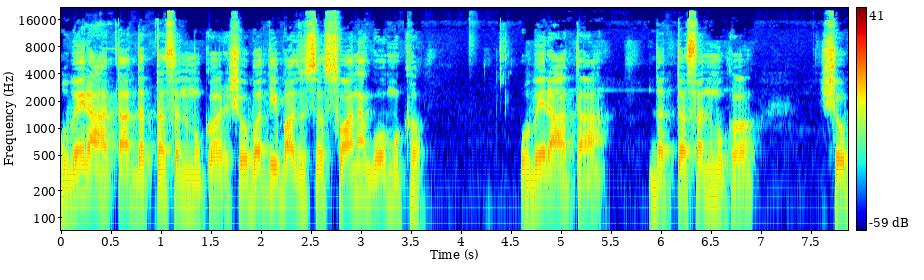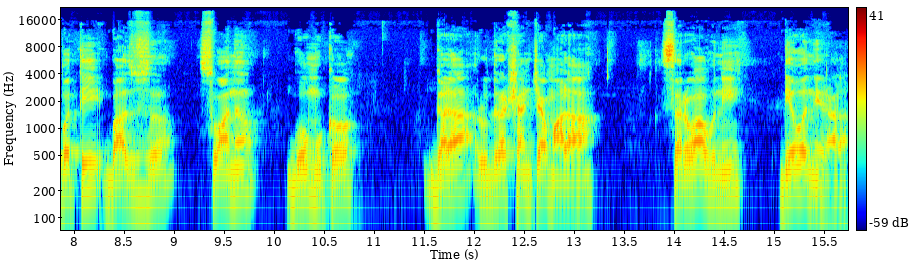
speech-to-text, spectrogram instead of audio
उभे राहता दत्त सन्मुख शोभती बाजूचं स्वान गोमुख. उभे राहता दत्त सन्मुख शोभती बाजूचं स्वान गोमुख. गळा रुद्राक्षांच्या माळा सर्वाहुनी देवनिराळा.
